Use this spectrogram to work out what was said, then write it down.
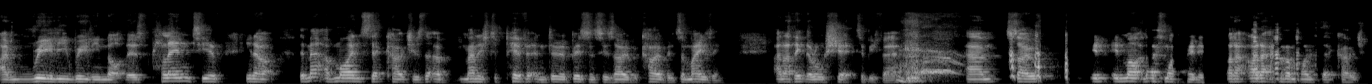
I'm really, really not. There's plenty of, you know, the amount of mindset coaches that have managed to pivot and do businesses over COVID. It's amazing, and I think they're all shit, to be fair. Um, so, in, in my that's my opinion. I don't, I don't have a mindset coach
